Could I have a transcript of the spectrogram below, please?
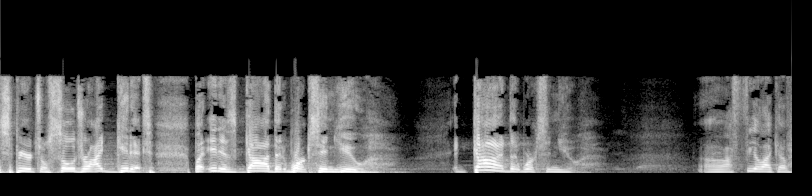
spiritual soldier. I get it. But it is God that works in you. God that works in you. Oh, I feel like I've.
